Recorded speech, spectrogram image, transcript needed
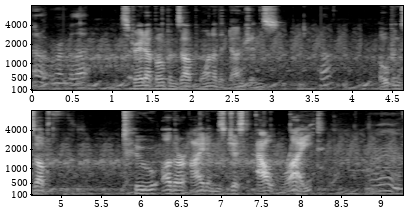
I don't remember that. Straight up opens up one of the dungeons. Huh? Opens up two other items just outright. Mm.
